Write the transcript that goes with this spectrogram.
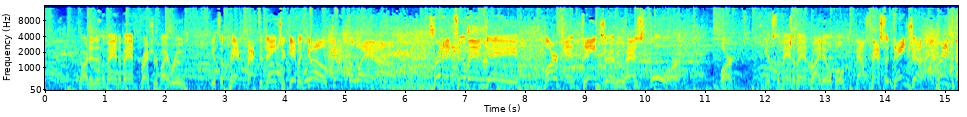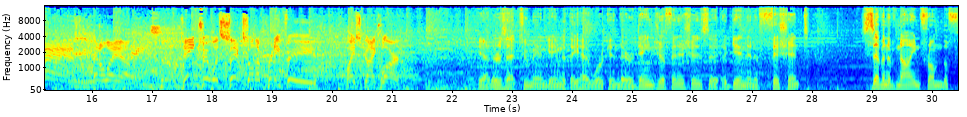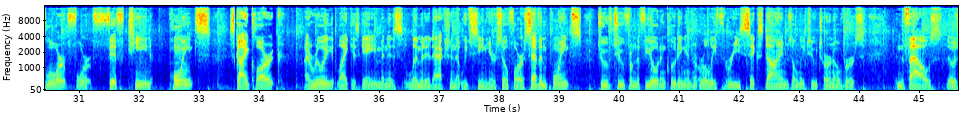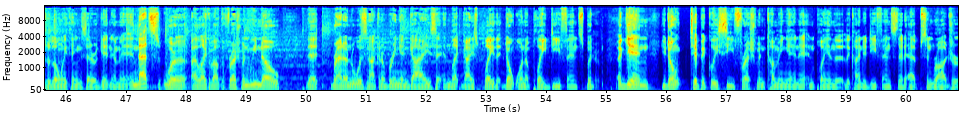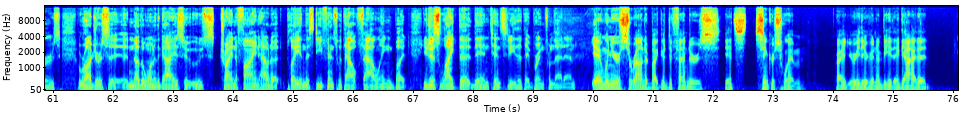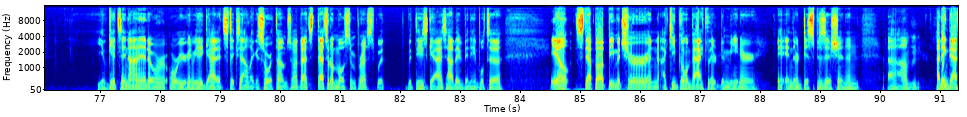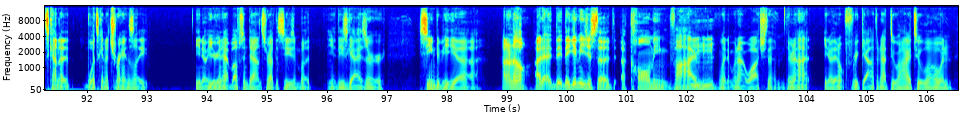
Guarded in the man-to-man pressure by Ruth. Gets a pick. Back to Dainja, Give and go. Got the layup. Pretty two-man game. Clark and Dainja, who has four. Clark against the man-to-man right elbow. Bounce past the Dainja, Pretty pass and a layup. With six on the pretty feed by Skyy Clark. Yeah, there's that two man game that they had working there. Dainja finishes, uh, again, an efficient seven of nine from the floor for 15 points. Skyy Clark, I really like his game and his limited action that we've seen here so far. Seven points, two of two from the field, including an early three, six dimes, only two turnovers. And the fouls, those are the only things that are getting him. And that's what I like about the freshman. We know that Brad Underwood's not going to bring in guys and let guys play that don't want to play defense. But again, you don't typically see freshmen coming in and playing the, the kind of defense that Epps and Rodgers. Rodgers, uh, another one of the guys who, who's trying to find how to play in this defense without fouling. But you just like the, the intensity that they bring from that end. Yeah, and when you're surrounded by good defenders, it's sink or swim, right? You're either going to be the guy that you know gets in on it, or or you're going to be the guy that sticks out like a sore thumb. So that's that's what I'm most impressed with with these guys, how they've been able to, you know, step up, be mature, and I keep going back to their demeanor and their disposition, and um, I think that's kind of what's going to translate. You know, you're going to have ups and downs throughout the season, but you know these guys are seem to be. Uh, I don't know. I, they, they give me just a, a calming vibe mm-hmm. when when I watch them. They're not, you know, they don't freak out. They're not too high, too low, and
